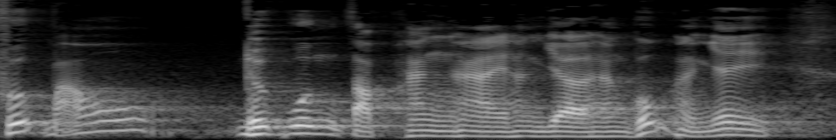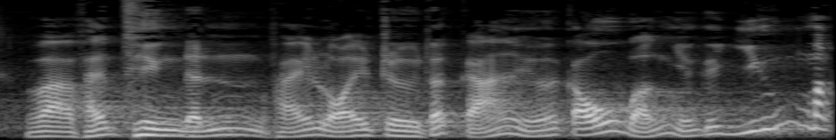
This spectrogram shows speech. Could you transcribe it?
phước báo, được quân tập hàng hài, hàng giờ, hàng phút, hàng giây và phải thiền định, phải loại trừ tất cả những cái cấu bẩn, những cái dướng mắt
